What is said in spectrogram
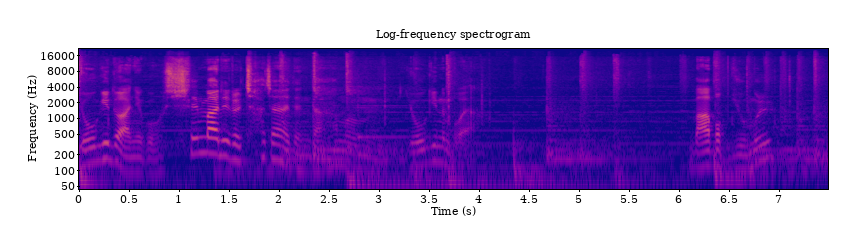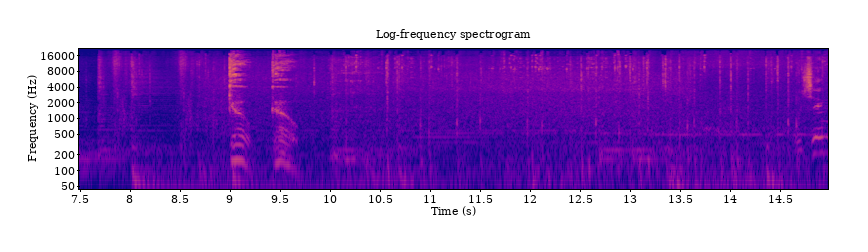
여기도 아니고 실마리를 찾아야 된다 하면 여기는 뭐야? 마법 유물? Go, go. 오싱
